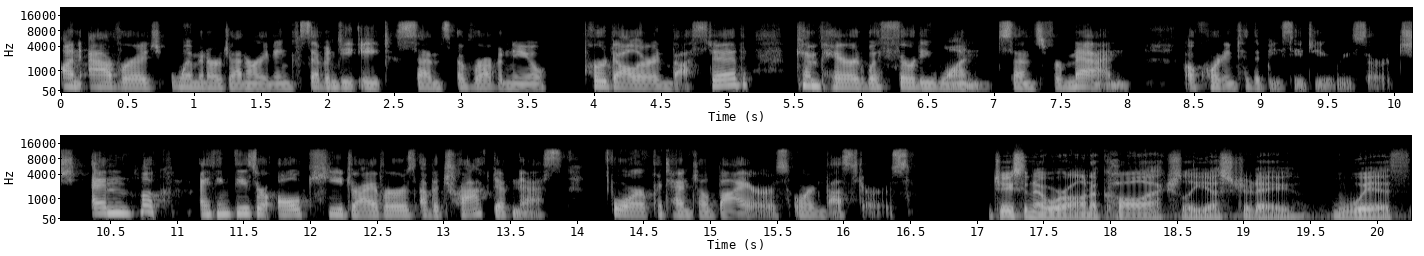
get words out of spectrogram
on average, women are generating 78 cents of revenue per dollar invested, compared with 31 cents for men, according to the BCG research. And look, I think these are all key drivers of attractiveness for potential buyers or investors. Jason and I were on a call actually yesterday with.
